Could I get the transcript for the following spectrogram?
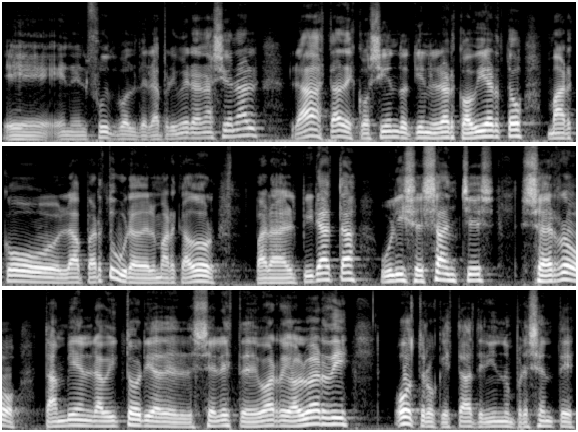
eh, en el fútbol de la Primera Nacional, la está descosiendo, tiene el arco abierto, marcó la apertura del marcador para el Pirata. Ulises Sánchez cerró también la victoria del Celeste de Barrio Alberdi. Otro que está teniendo un presente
